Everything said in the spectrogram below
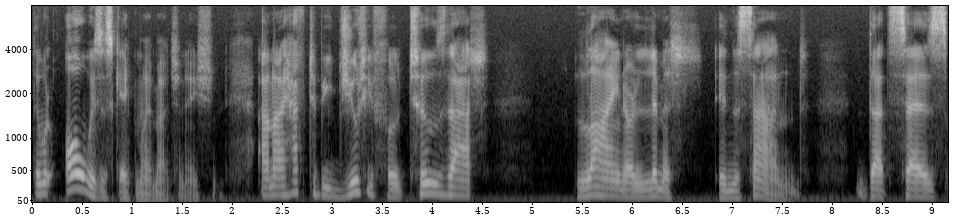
they will always escape my imagination. And I have to be dutiful to that line or limit in the sand that says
